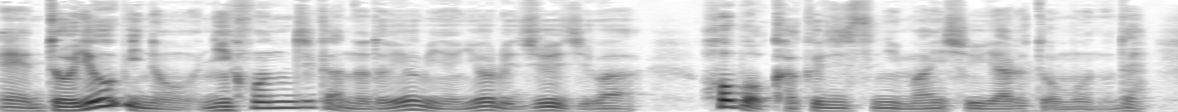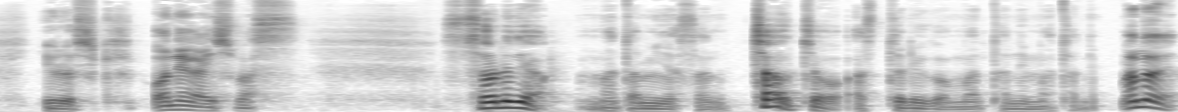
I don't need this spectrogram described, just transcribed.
えー、土曜日の日本時間の土曜日の夜10時はほぼ確実に毎週やると思うのでよろしくお願いします。それではまた皆さん。 Ciao ciao。Hasta luego。またねまたね。またね。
